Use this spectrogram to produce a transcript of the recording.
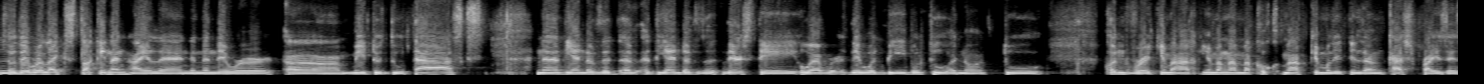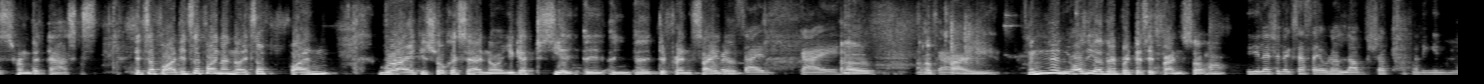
So they were like stuck in an island, and then they were uh, made to do tasks. And then at the end of the at the end of the, their stay, whoever they would be able to ano to convert yung mga yung mga ma-accumulate nilang cash prizes from the tasks. It's a fun. It's a fun ano. It's a fun variety show kasi ano you get to see a, a, a different side Different of side, Kai. of of Okay. Kai. And then all the other participants. So, Hindi lang siya nagsasayaw ng love shot sa paningin mo.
